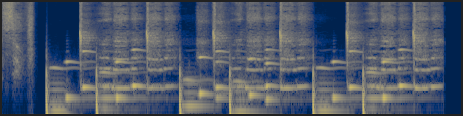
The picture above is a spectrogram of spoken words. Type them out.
myself.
